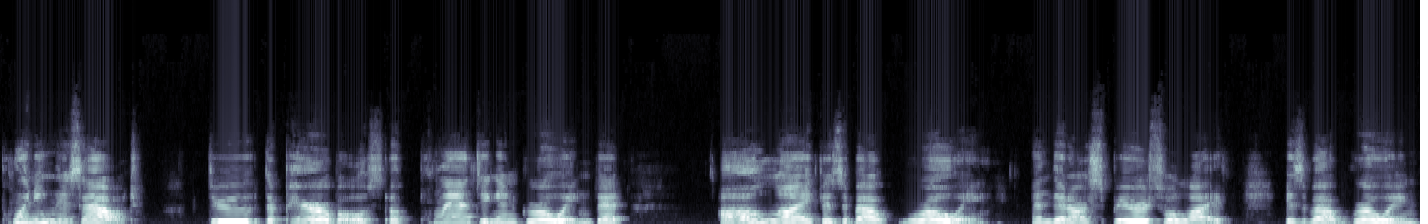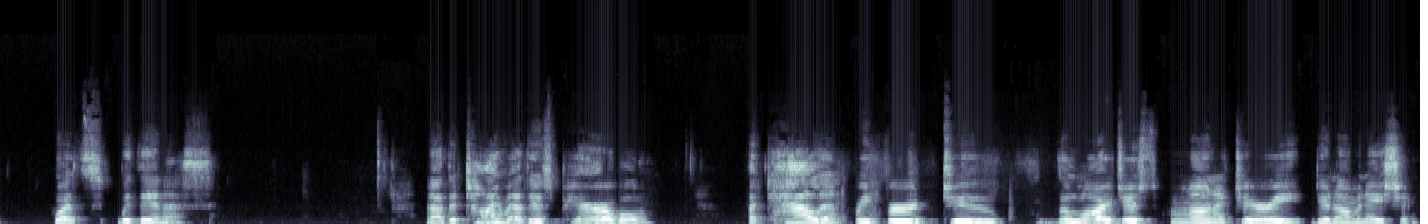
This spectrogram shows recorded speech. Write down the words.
pointing this out through the parables of planting and growing, that all life is about growing, and that our spiritual life is about growing what's within us. Now, at the time of this parable, a talent referred to the largest monetary denomination.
